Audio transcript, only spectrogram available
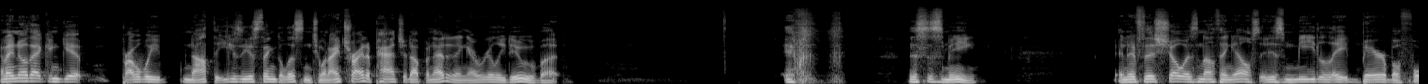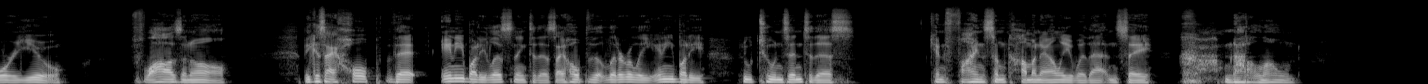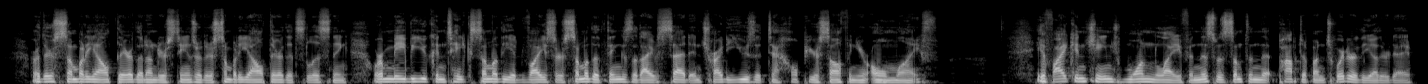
And I know that can get probably not the easiest thing to listen to. And I try to patch it up in editing, I really do, but this is me. And if this show is nothing else, it is me laid bare before you, flaws and all. Because I hope that anybody listening to this, I hope that literally anybody who tunes into this can find some commonality with that and say, I'm not alone or there's somebody out there that understands, or there's somebody out there that's listening. Or maybe you can take some of the advice or some of the things that I've said and try to use it to help yourself in your own life. If I can change one life, and this was something that popped up on Twitter the other day,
